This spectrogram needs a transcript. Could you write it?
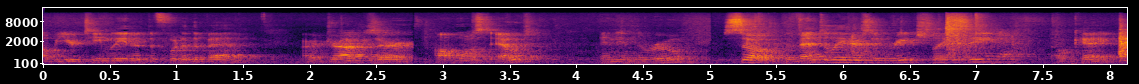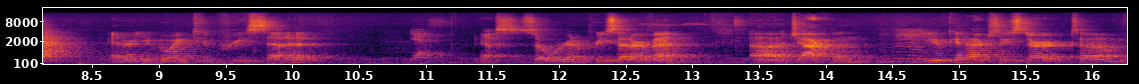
I'll be your team lead at the foot of the bed. Our drugs are almost out and in the room. So the ventilator's in reach, Lacey? Yes. Okay. And are you going to preset it? Yes. Yes. So we're going to preset our vent. Uh, Jacqueline, you can actually start um,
